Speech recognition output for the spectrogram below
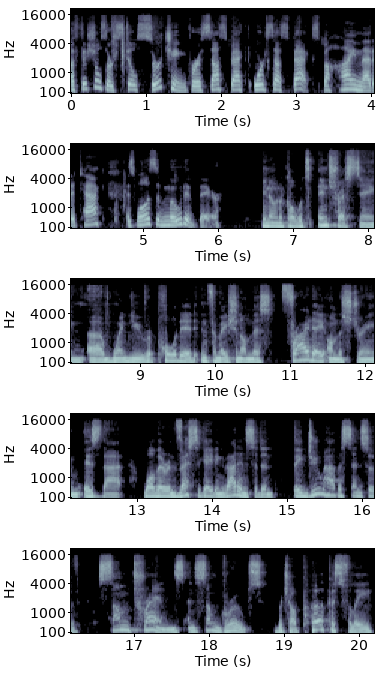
officials are still searching for a suspect or suspects behind that attack, as well as the motive there. You know, Nicole, what's interesting um, when you reported information on this Friday on the stream is that while they're investigating that incident, they do have a sense of some trends and some groups which are purposefully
